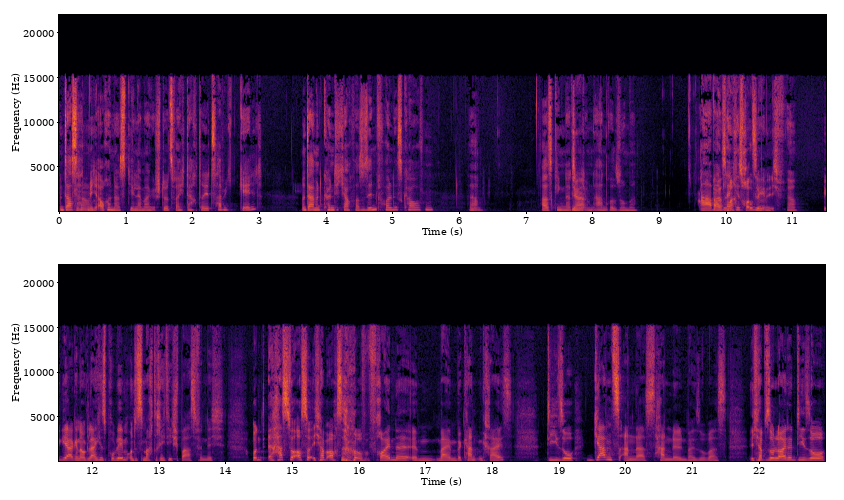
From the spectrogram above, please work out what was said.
das genau. hat mich auch in das Dilemma gestürzt, weil ich dachte, jetzt habe ich Geld und damit könnte ich auch was Sinnvolles kaufen. Ja. Aber es ging natürlich Ja. um eine andere Summe. Aber, Aber es macht gleiches trotzdem, Problem. ich, ja. ja, genau, gleiches Problem und es macht richtig Spaß, finde ich. Und hast du auch so, ich habe auch so Freunde in meinem Bekanntenkreis, die so ganz anders handeln bei sowas. Ich habe so Leute, die so,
